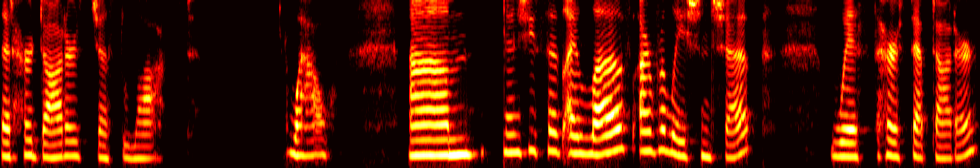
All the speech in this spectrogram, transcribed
that her daughter's just lost. Wow. Um, and she says, I love our relationship with her stepdaughter,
